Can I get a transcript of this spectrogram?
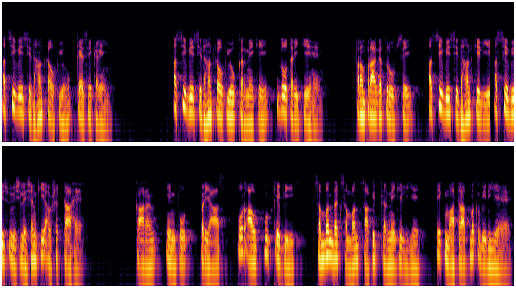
अस्सी बीस सिद्धांत का उपयोग कैसे करें? अस्सी बीस सिद्धांत का उपयोग करने के दो तरीके हैं। परंपरागत रूप से अस्सी बीस सिद्धांत के लिए अस्सी बीस विश्लेषण की आवश्यकता है। कारण इनपुट प्रयास और आउटपुट के बीच संबंधक संबंध स्थापित करने के लिए एक मात्रात्मक विधि है।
